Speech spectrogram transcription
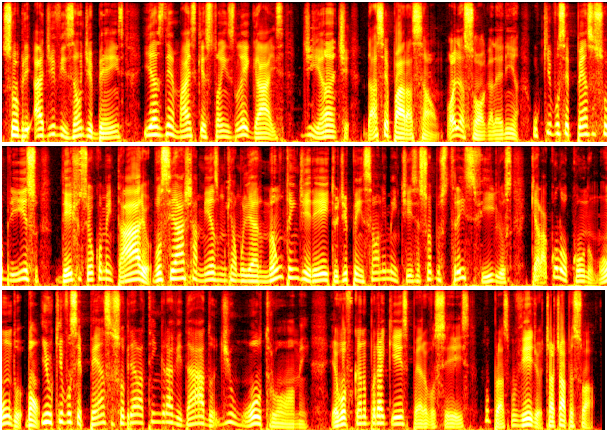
sobre a divisão de bens e as demais questões legais diante da separação. Olha só, galerinha, o que você pensa sobre isso? Deixe o seu comentário. Você acha mesmo que a mulher não tem direito de pensão alimentícia sobre os três filhos que ela colocou no mundo? Bom, e o que você pensa sobre ela ter engravidado de um outro homem? Eu vou ficando por aqui, espero vocês no próximo vídeo. Tchau, tchau, pessoal.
